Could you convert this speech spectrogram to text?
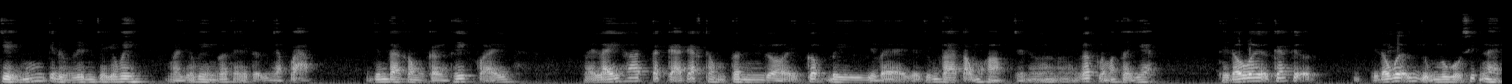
chuyển cái đường link cho giáo viên và giáo viên có thể tự nhập vào. Chúng ta không cần thiết phải phải lấy hết tất cả các thông tin rồi copy về về rồi chúng ta tổng hợp thì nó rất là mất thời gian. Thì đối với các cái thì đối với ứng dụng Google Sheet này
